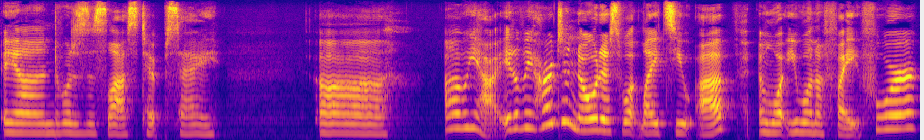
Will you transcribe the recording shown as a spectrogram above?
and what does this last tip say? Uh, oh, yeah. It'll be hard to notice what lights you up and what you want to fight for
